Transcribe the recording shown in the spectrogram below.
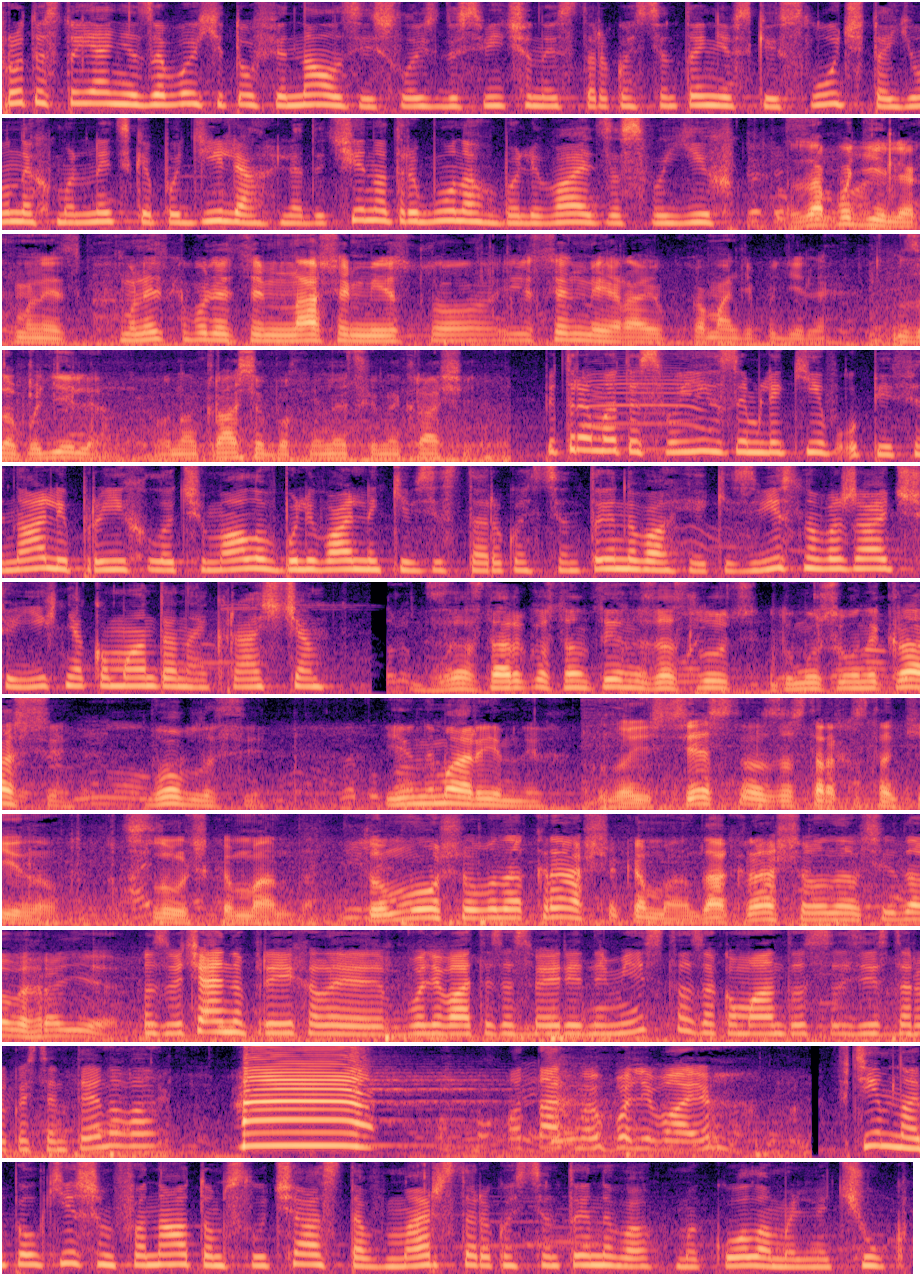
протистоянні за вихід у фінал зійшлись досвідчений Староконстянтинівський Случ та юне Хмельницьке Поділля. Глядачі на трибунах вболівають за своїх. За Поділля Хмельницьке. Хмельницьке Поділля – це наше місто, і син мій грає в команді Поділля. За Поділля. Воно краще, бо Хмельницький не кращий. Підтримати своїх земляків у півфіналі приїхало чимало вболівальників зі Староконстянтинова, які, звісно, вважають, що їхня команда найкраща. За Старокостянтин, за Случ, тому що вони кращі в області. Їм нема рівних. Ну, звісно, за Староконстантинов Случ команда. Тому що вона краща команда, а краще вона завжди виграє. Звичайно, приїхали вболівати за своє рідне місто, за команду зі Старокостянтинова. Отак ми вболіваємо. Втім, найпалкішим фанатом случа став мер Староконстянтинова Микола Мельничук.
